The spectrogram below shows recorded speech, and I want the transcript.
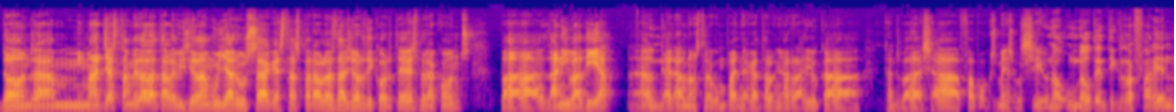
Doncs amb imatges també de la televisió de Mollerussa, aquestes paraules de Jordi Cortés, Bracons, pel Dani Badia, eh, el que era el nostre company de Catalunya Ràdio, que, que ens va deixar fa pocs mesos. Sí, un, un autèntic referent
